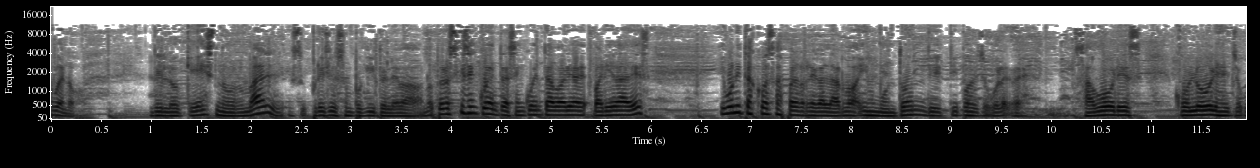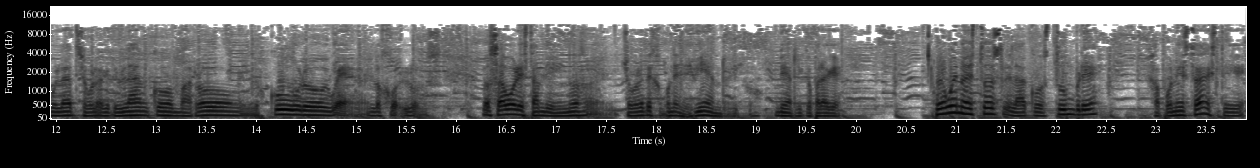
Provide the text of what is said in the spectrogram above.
Bueno, de lo que es normal, su precio es un poquito elevado, ¿no? Pero sí se encuentra, se encuentra variedades y bonitas cosas para regalar, ¿no? Hay un montón de tipos de chocolate, sabores, colores de chocolate, chocolate blanco, marrón, oscuro, y bueno, los, los, los sabores también, ¿no? Chocolate japonés es bien rico, bien rico, ¿para qué? Pero bueno, esto es la costumbre japonesa, este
